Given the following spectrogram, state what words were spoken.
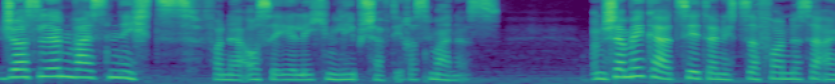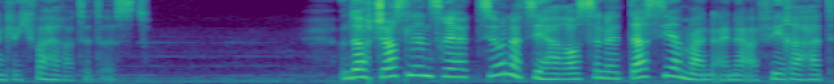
Jocelyn weiß nichts von der außerehelichen Liebschaft ihres Mannes. Und Shamika erzählt er nichts davon, dass er eigentlich verheiratet ist. Und doch Jocelyns Reaktion, als sie herausfindet, dass ihr Mann eine Affäre hat,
